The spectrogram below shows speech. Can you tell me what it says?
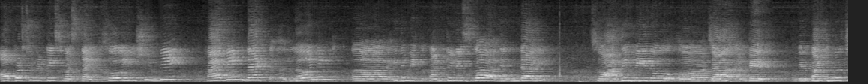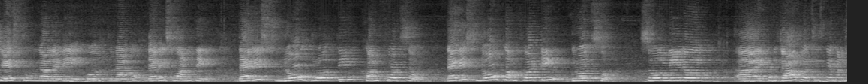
ఆపర్చునిటీస్ వస్తాయి. So you should be having that learning ఇది మీకు కంటిన్యూస్గా అది ఉండాలి. సో అది మీరు జా- అంటే మీరు కంటిన్యూ చేస్తూ ఉండాలని కోరుతున్నాను. There is one thing there is no growth in comfort zone there is no comfort in growth so so మీరు ఇక్కడ ఇప్పుడు జాబ్ వచ్చేస్తే మనం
